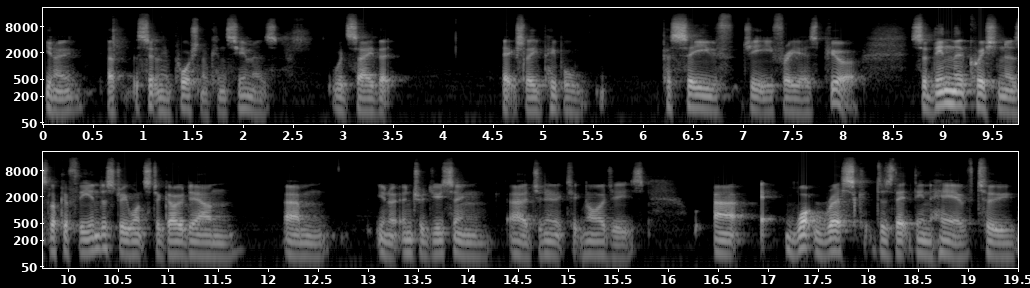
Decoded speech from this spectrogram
you know, a, certainly a portion of consumers would say that actually people perceive GE free as pure. So then the question is, look, if the industry wants to go down, um, you know, introducing uh, genetic technologies, uh, what risk does that then have to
